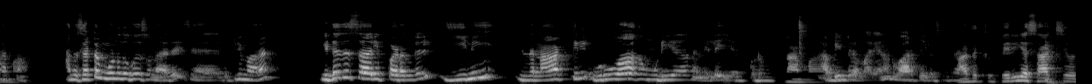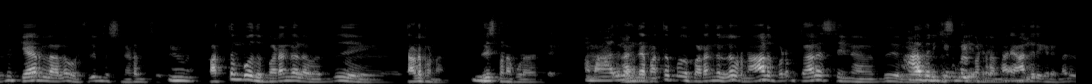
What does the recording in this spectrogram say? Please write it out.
சட்டம். அந்த சட்டம் கொண்டு வந்த போது சொன்னாரு வெற்றிமாறன் இடதுசாரி படங்கள் இனி இந்த நாட்டில் உருவாக முடியாத நிலை ஏற்படும் ஆமா. அப்படின்ற மாதிரியான ஒரு வார்த்தையில சொல்றாரு. அதுக்கு பெரிய சாட்சி வந்து கேரளால ஒரு ஃபிலிம் ஃபெஸ்ட் நடந்துச்சு. பத்தொன்பது படங்களை வந்து தடை பண்ணாங்க. ரிலீஸ் பண்ணக்கூடாதுன்ட்டு. ஆமா அதுல அந்த பத்தொன்பது படங்கள்ல ஒரு நாலு படம் பாலஸ்தீனை வந்து ஆதரிக்க பண்ற மாதிரி ஆதரிக்கிற மாதிரி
